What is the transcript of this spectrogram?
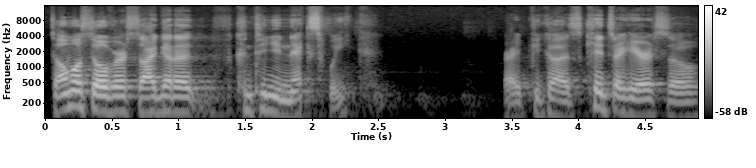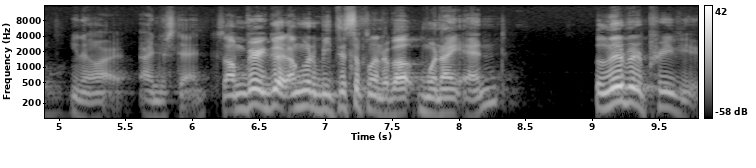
It's almost over, so I got to continue next week, right? Because kids are here, so, you know, I, I understand. So I'm very good. I'm to be disciplined about when I end. A little bit of preview.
